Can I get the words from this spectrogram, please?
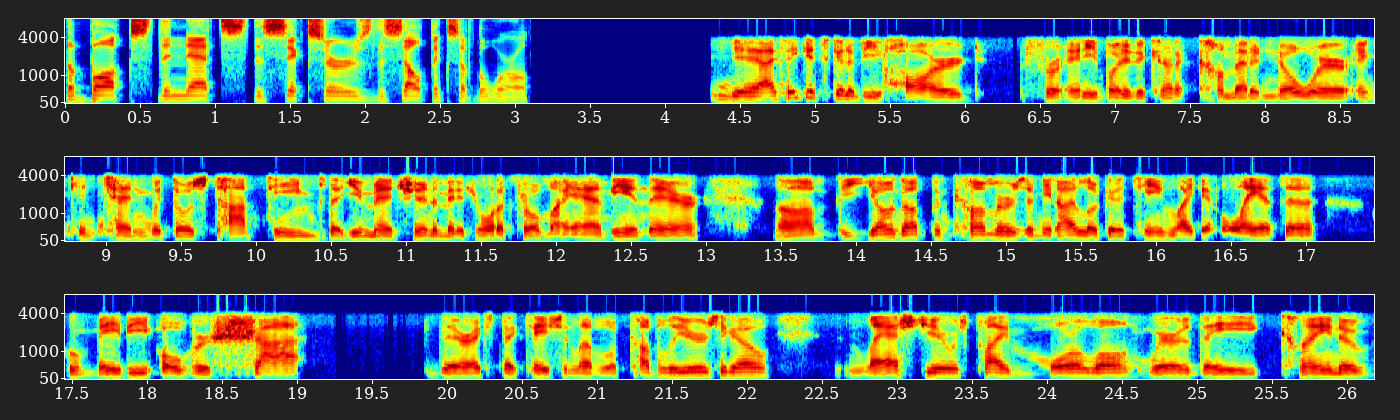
the Bucks, the Nets, the Sixers, the Celtics of the world? Yeah, I think it's going to be hard for anybody to kind of come out of nowhere and contend with those top teams that you mentioned. I mean, if you want to throw Miami in there, um, the young up and comers. I mean, I look at a team like Atlanta, who maybe overshot their expectation level a couple of years ago. Last year was probably more along where they kind of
